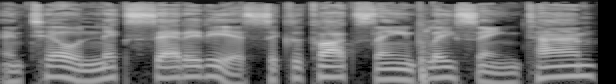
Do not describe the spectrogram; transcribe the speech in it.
Until next Saturday at 6 o'clock, same place, same time,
